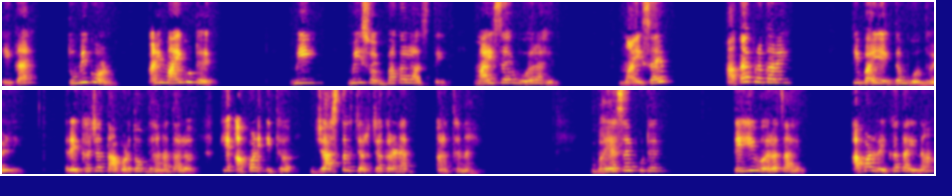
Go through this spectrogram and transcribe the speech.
हे काय? तुम्ही कोण? आणि माई कुठे मी मी स्वयंपाकाला असते. माईसाहेब वर आहेत. माईसाहेब हा काय प्रकार आहे? ती बाई एकदम गोंधळली. रेखाच्या ताबडतोब ध्यानात आलं की आपण इथं जास्त चर्चा करण्यात अर्थ नाही. भैयासाहेब कुठे आहेत? तेही वरच आहेत. आपण रेखाताई ना?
